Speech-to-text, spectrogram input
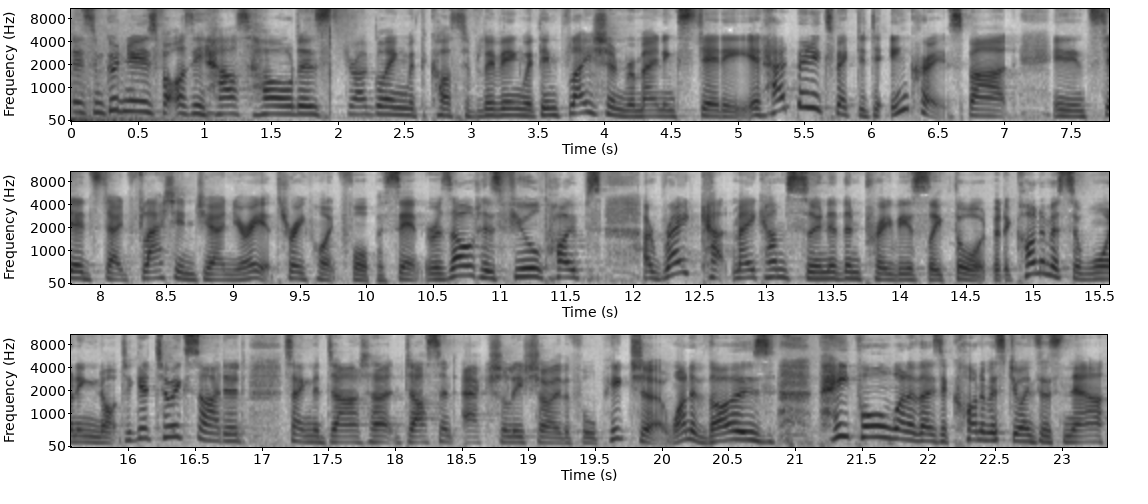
There's some good news for Aussie householders struggling with the cost of living, with inflation remaining steady. It had been expected to increase, but it instead stayed flat in January at 3.4%. The result has fueled hopes a rate cut may come sooner than previously thought. But economists are warning not to get too excited, saying the data doesn't actually show the full picture. One of those people, one of those economists joins us now,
